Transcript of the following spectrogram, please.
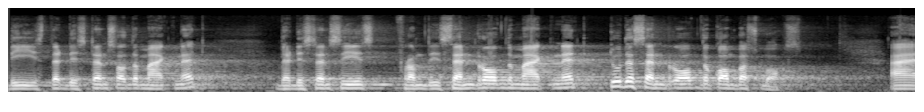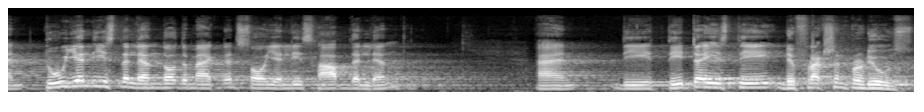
d is the distance of the magnet. The distance is from the center of the magnet to the center of the compass box. And 2l is the length of the magnet so l is half the length. And the theta is the deflection produced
